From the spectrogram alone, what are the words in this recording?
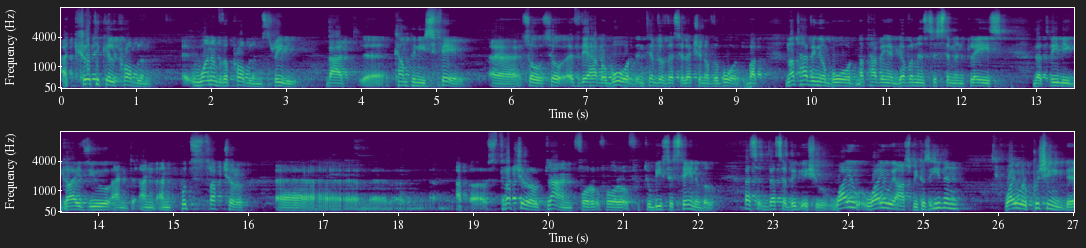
a critical problem, uh, one of the problems really that uh, companies fail. Uh, so, so if they have a board in terms of the selection of the board, but not having a board, not having a governance system in place that really guides you and, and, and puts structure uh, a, a structural plan for, for, for, to be sustainable. That's that's a big issue. Why why we ask? Because even why we're pushing the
